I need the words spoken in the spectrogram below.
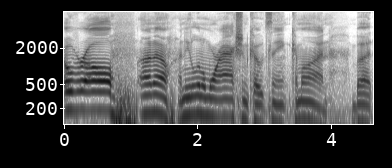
overall, I don't know. I need a little more action, Coat Sink. Come on. But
